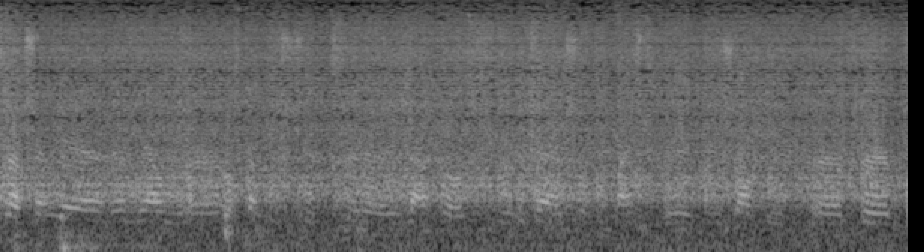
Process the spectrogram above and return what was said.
znaczenie miał e, ostatni szczyt e, NATO z udziałem szefów państw i rządów e, w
